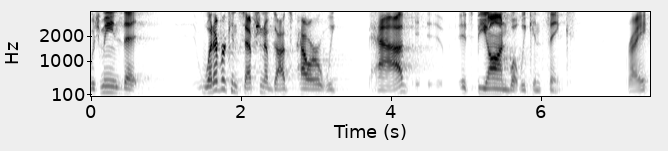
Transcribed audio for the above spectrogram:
which means that whatever conception of God's power we have, it's beyond what we can think, right?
